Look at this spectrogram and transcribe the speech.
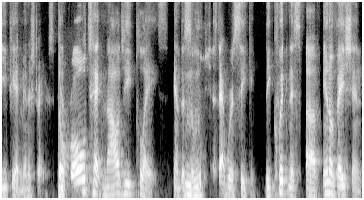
EPA administrators, the role technology plays in the mm -hmm. solutions that we're seeking, the quickness of innovation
